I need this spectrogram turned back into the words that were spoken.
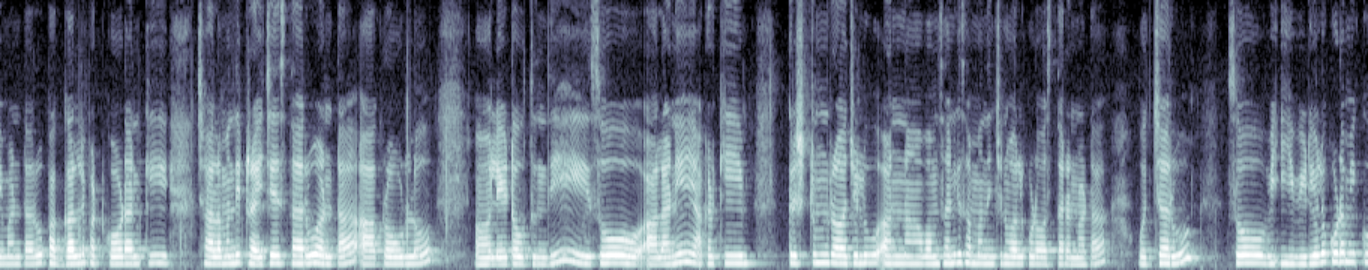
ఏమంటారు పగ్గాల్ని పట్టుకోవడానికి చాలామంది ట్రై చేస్తారు అంట ఆ క్రౌడ్‌లో లేట్ అవుతుంది. సో, అలానే అక్కడికి కృష్ణం రాజులు అన్న వంశానికి సంబంధించిన వాళ్ళు కూడా వస్తారనమాట. వచ్చారు. సో, ఈ వీడియోలో కూడా మీకు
